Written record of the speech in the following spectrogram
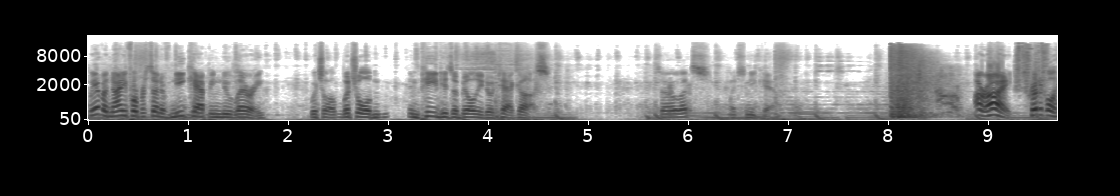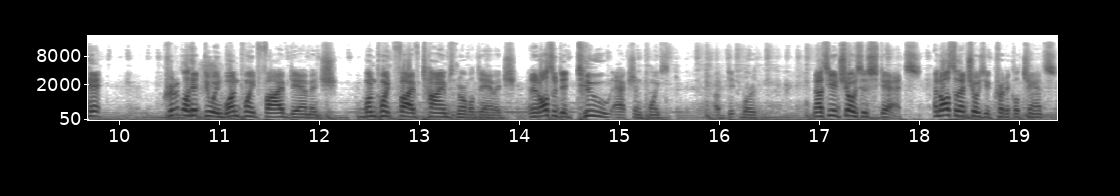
we have a 94% of kneecapping New Larry, which will which will impede his ability to attack us. So let's let's kneecap. All right, critical hit. Critical hit doing 1.5 damage, 1.5 times normal damage, and it also did two action points of worth. Now see, it shows his stats, and also that shows you critical chance.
